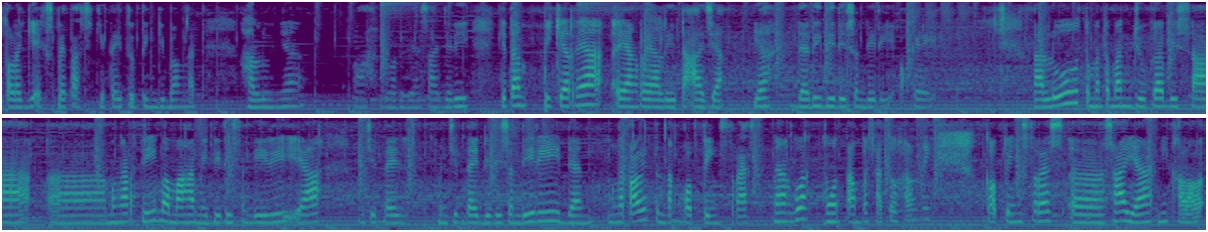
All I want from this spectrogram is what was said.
Apalagi ekspektasi kita itu tinggi banget. Halunya wah luar biasa. Jadi kita pikirnya yang realita aja ya dari diri sendiri. Oke. Okay. lalu teman-teman juga bisa uh, mengerti memahami diri sendiri ya mencintai mencintai diri sendiri dan mengetahui tentang coping stress. Nah, gue mau tambah satu hal nih, coping stress uh, saya nih kalau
